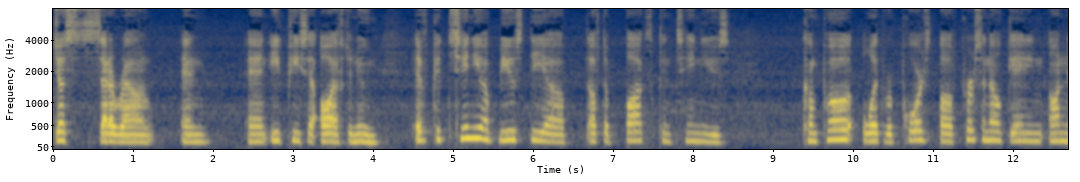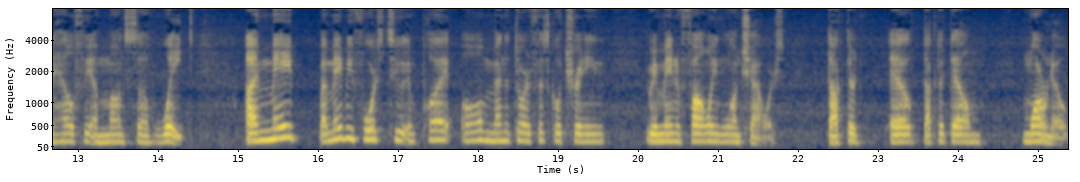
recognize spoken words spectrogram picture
just sit around and and eat pizza all afternoon. If continued abuse the uh, of the box continues, coupled with reports of personnel gaining unhealthy amounts of weight, I may I may be forced to employ all mandatory physical training remaining following lunch hours. Dr. L. Dr. Del Morno.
